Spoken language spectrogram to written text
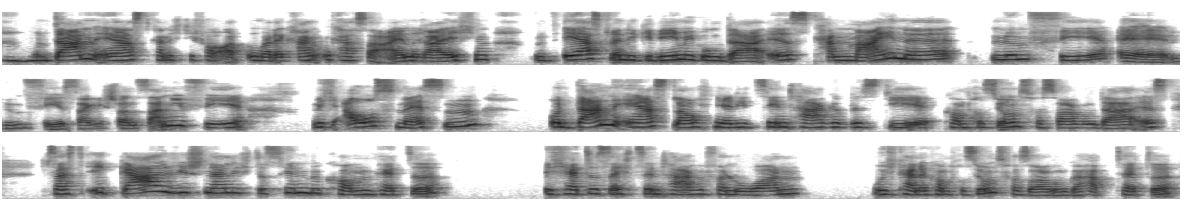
Mhm. Und dann erst kann ich die Verordnung bei der Krankenkasse einreichen. Und erst wenn die Genehmigung da ist, kann meine Lymphee, äh, Lymphee, sage ich schon, Sanifee, mich ausmessen und dann erst laufen ja die zehn Tage, bis die Kompressionsversorgung da ist. Das heißt, egal wie schnell ich das hinbekommen hätte, ich hätte 16 Tage verloren, wo ich keine Kompressionsversorgung gehabt hätte.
